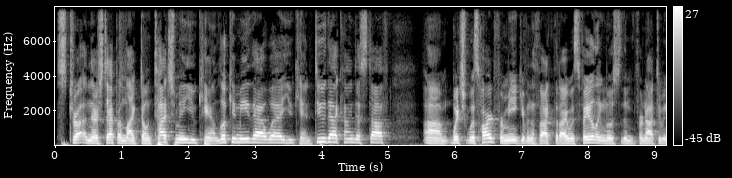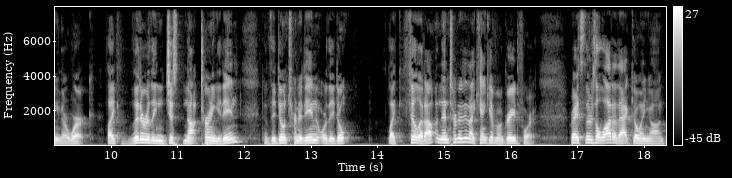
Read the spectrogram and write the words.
strut in their step and like, don't touch me, you can't look at me that way, you can't do that kind of stuff, um, which was hard for me given the fact that I was failing most of them for not doing their work. Like literally just not turning it in. If they don't turn it in or they don't like fill it out and then turn it in, I can't give them a grade for it. Right? So there's a lot of that going on.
